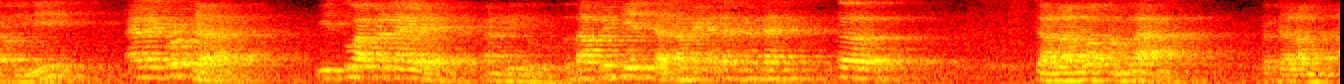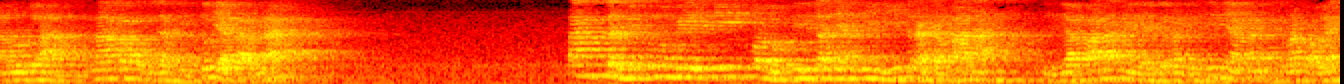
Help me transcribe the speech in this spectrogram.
di sini elektroda itu akan leleh kan gitu. Tetapi dia tidak sampai netes-netes ke dalam logam las, ke dalam alur las. Kenapa bisa gitu? Ya karena tungsten itu memiliki konduktivitas yang tinggi terhadap panas, sehingga panas yang dihasilkan di sini akan diserap oleh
